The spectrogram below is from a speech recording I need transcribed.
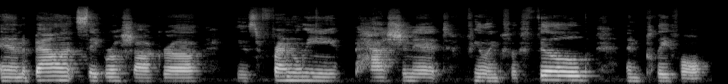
And a balanced sacral chakra is friendly, passionate, feeling fulfilled, and playful.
